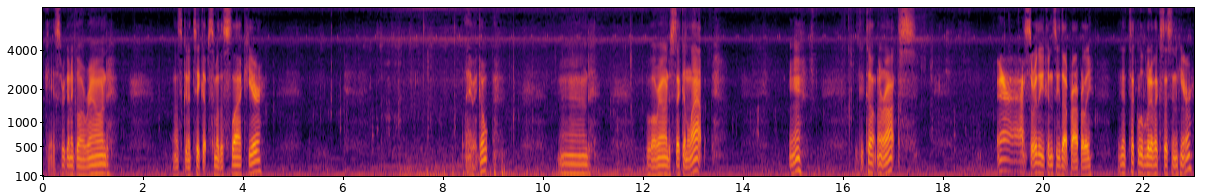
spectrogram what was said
Okay, so we're going to go around. That's going to take up some of the slack here. There we go. And go around a second lap. Yeah. Get caught in the rocks. Ah, sorry that you couldn't see that properly. We're going to tuck a little bit of excess in here.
